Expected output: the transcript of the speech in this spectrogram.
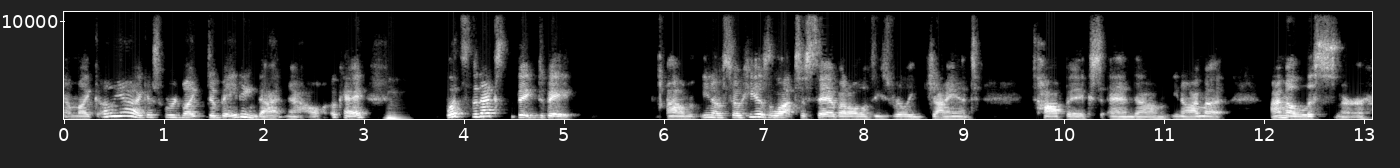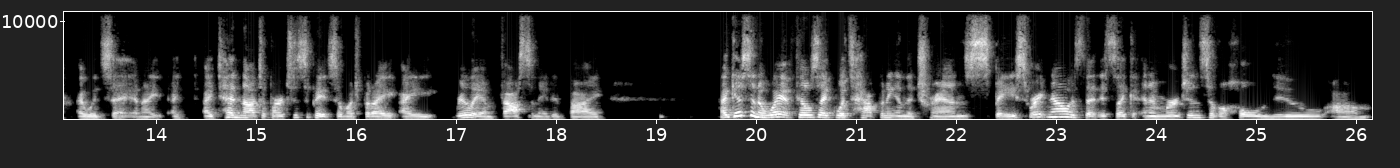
I'm like oh yeah i guess we're like debating that now. Okay. Mm. what's the next big debate? Um you know so he has a lot to say about all of these really giant topics and um you know i'm a I'm a listener, I would say, and I, I, I tend not to participate so much, but I, I really am fascinated by. I guess in a way, it feels like what's happening in the trans space right now is that it's like an emergence of a whole new. Um,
